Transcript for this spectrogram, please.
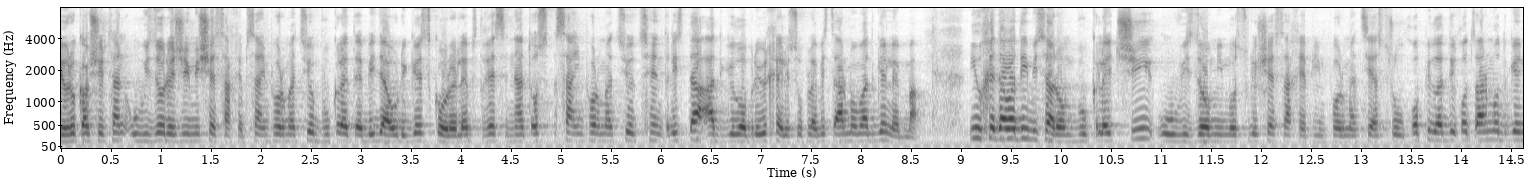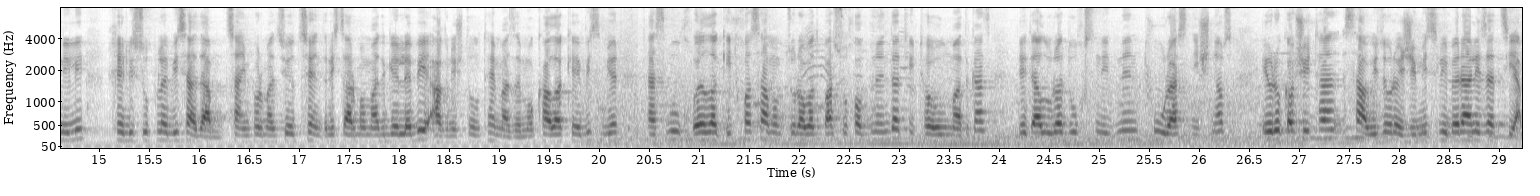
ევროკავშირთან უვიზო რეჟიმის შესახებ საინფორმაციო ბუკლეტები დაურიგეს კორელებს დღეს ნატოს საინფორმაციო ცენტრის და ადგილობრივი ხელისუფლების წარმომადგენლებმა. მიუხედავად იმისა, რომ ბუკლეტში უვიზო მიმოსვლის შესახებ ინფორმაცია სრულყოფილად იყო წარმოდგენილი, ხელისუფლებისა და საინფორმაციო ცენტრის წარმომადგენლები აღნიშნულ თემაზე მოქალაქეების მიერ დასმულ ყველა კითხვას ამომწურავად პასუხობდნენ და თითოეულ მათგანს დეტალურად უხსნიდნენ თუ რას ნიშნავს ევროკავშირთან სავიზო რეჟიმის ლიბერალიზაცია.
